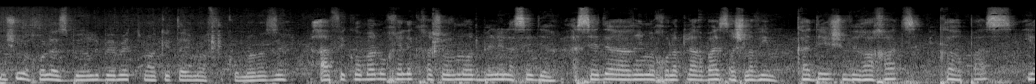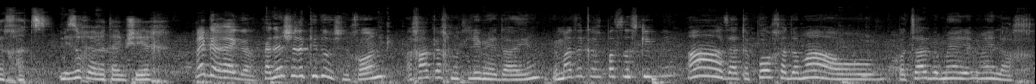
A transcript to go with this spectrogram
מישהו יכול להסביר לי באמת מה הקטע עם האפיקומן הזה? האפיקומן הוא חלק חשוב מאוד בליל הסדר. הסדר הרי מחולק ל-14 שלבים. קדש ורחץ, כרפס, יח"צ. מי זוכר את ההמשך? רגע, רגע, קדש של הקידוש, נכון? אחר כך נוטלים ידיים, ומה זה כרפס תזכיר לי? אה, זה התפוח אדמה או בצל במלח.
